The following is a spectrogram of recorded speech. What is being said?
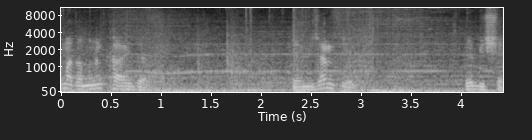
Bilim adamının kaydı. Demeyeceğim ki. Ve bir şey.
